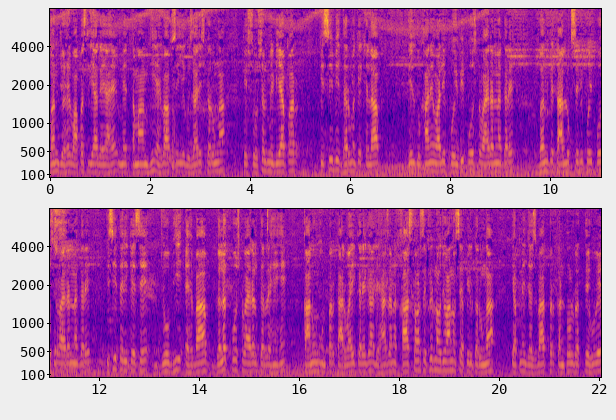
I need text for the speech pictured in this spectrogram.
बंद जो है वापस लिया गया है। मैं तमाम ही अहबाब से ये गुजारिश करूँगा कि सोशल मीडिया पर किसी भी धर्म के खिलाफ दिल दुखाने वाली कोई भी पोस्ट वायरल न करे, बंद के ताल्लुक से भी कोई पोस्ट वायरल न करे। इसी तरीके से जो भी अहबाब गलत पोस्ट वायरल कर रहे हैं कानून उन पर कार्रवाई करेगा। लिहाजा मैं ख़ासतौर से फिर नौजवानों से अपील करूँगा कि अपने जज्बात पर कंट्रोल रखते हुए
